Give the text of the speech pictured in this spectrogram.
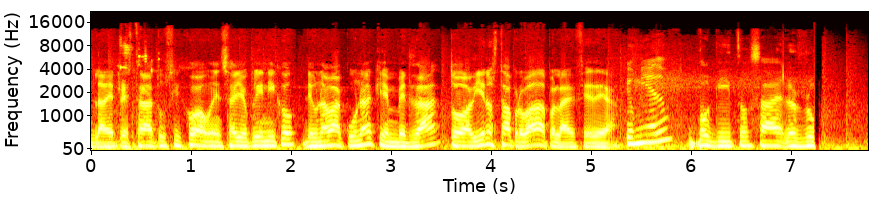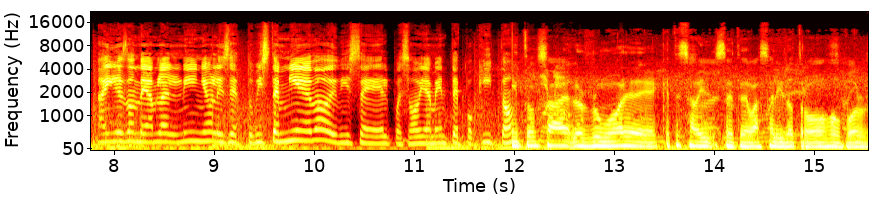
la de prestar a tus hijos a un ensayo clínico de una vacuna que en verdad todavía no está aprobada por la FDA. ¿Dio miedo? Un poquito, ¿sabes? Los rumores, Ahí es donde habla el niño, le dice, ¿tuviste miedo? Y dice él, pues obviamente poquito. ¿sabes? Los rumores de que te se te va a salir otro ojo por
